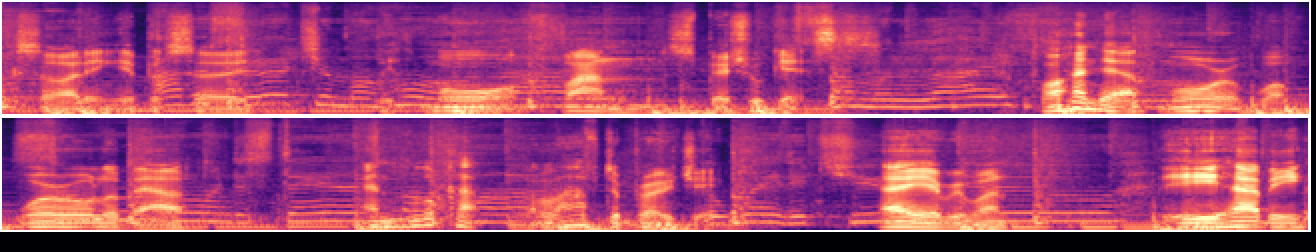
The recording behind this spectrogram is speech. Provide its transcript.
exciting episode with more fun special guests. Find out more of what we're all about and look up the Laughter Project. Hey, everyone, be happy.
